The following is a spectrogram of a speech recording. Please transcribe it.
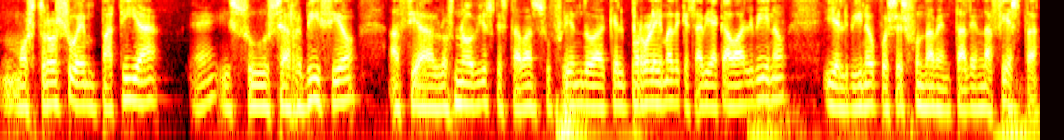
mostró su empatía ¿eh? y su servicio hacia los novios que estaban sufriendo aquel problema de que se había acabado el vino y el vino pues es fundamental en la fiesta.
